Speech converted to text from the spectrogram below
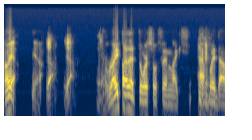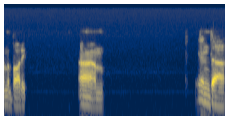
oh yeah. yeah, Yeah, yeah. Right by that dorsal fin, like halfway down the body. Um, and uh,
